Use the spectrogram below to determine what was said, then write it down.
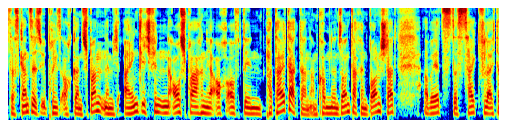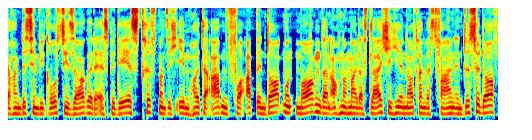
Das Ganze ist übrigens auch ganz spannend, nämlich eigentlich finden Aussprachen ja auch auf den Parteitag dann am kommenden Sonntag in Bonn statt. Aber jetzt, das zeigt vielleicht auch ein bisschen, wie groß die Sorge der SPD ist, trifft man sich eben heute Abend vorab in Dortmund. Morgen dann auch nochmal das Gleiche hier in Nordrhein-Westfalen in Düsseldorf.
